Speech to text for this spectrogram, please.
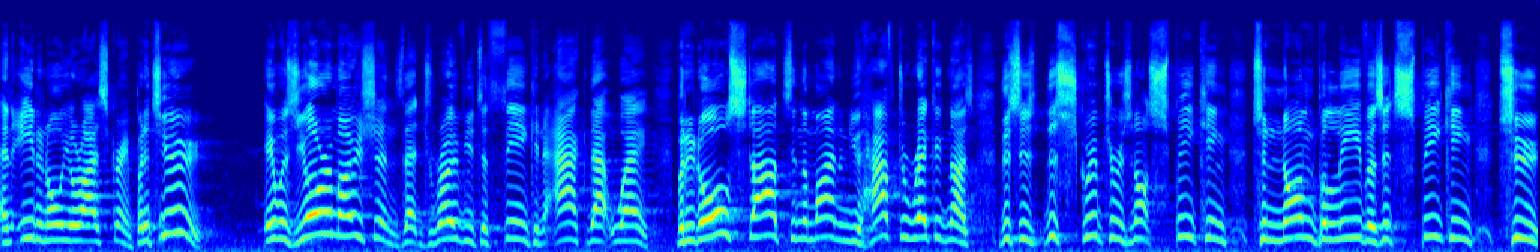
and eaten all your ice cream. But it's you. It was your emotions that drove you to think and act that way. But it all starts in the mind, and you have to recognize this is this scripture is not speaking to non-believers, it's speaking to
